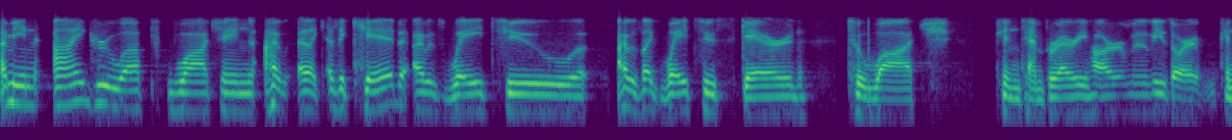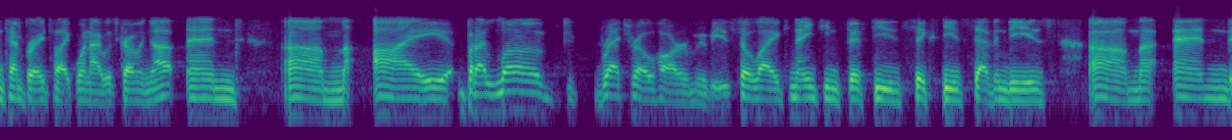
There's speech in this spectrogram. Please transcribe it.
I mean, I grew up watching. I like as a kid, I was way too. I was like way too scared to watch contemporary horror movies or contemporary to like when I was growing up. And um I but I loved retro horror movies. So like 1950s 60s 70s um and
